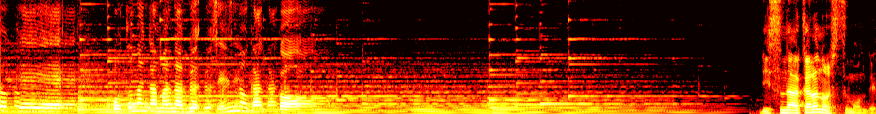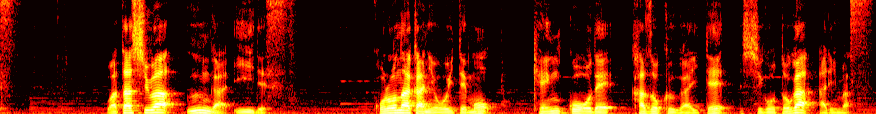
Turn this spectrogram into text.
と経営大人が学ぶ禅の学校。リスナーからの質問です。私は運がいいです。コロナ禍においても健康で家族がいて仕事があります。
